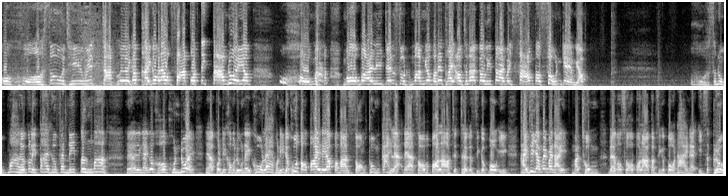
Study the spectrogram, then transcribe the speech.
โอ้โห สู้ชีวิตจัดเลยครับ ใครเข้ามาแล้วฝากกดติดตามด้วยครับ โอ้โห มาโมบายลีเจนสุดมันครับประเทศไทยเอาชนะเกาหลีใต้ไป 3 ต่อ 0 เกมครับ โอ้โหสนุกมากแล้วเกาหลีใต้คือแฟนดีตึงมากนะยังไงก็ขอขอบคุณด้วยนะคนที่เข้ามาดูในคู่แรกวันนี้เดี๋ยวคู่ต่อไปนะครับประมาณ2ทุ่มใกล้แล้วนะสปปลาวจะเจอกับสิงคโปร์อีก ใครที่ยังไม่ไปไหนมาชมเรื่องของสปปลาวกับสิงคโปร์ได้นะอีกสักครู่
